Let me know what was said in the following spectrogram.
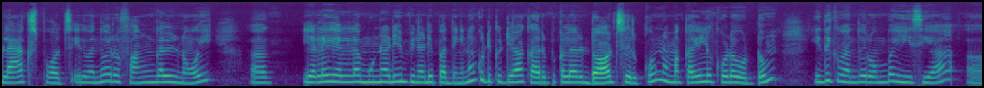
பிளாக் ஸ்பாட்ஸ் இது வந்து ஒரு ஃபங்கல் நோய். இலைகள்ல முன்னாடியும் பின்னாடி பார்த்தீங்கன்னா குட்டி குட்டியாக கருப்பு கலர் டாட்ஸ் இருக்கும். நம்ம கையில் கூட ஒட்டும். இதுக்கு வந்து ரொம்ப ஈஸியாக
